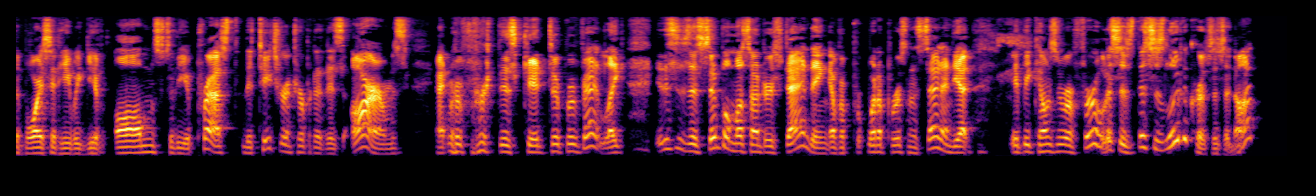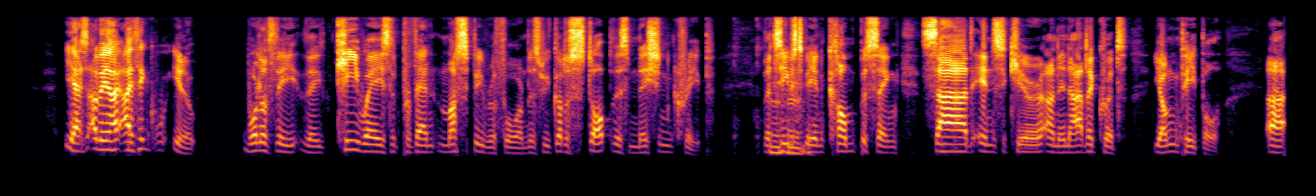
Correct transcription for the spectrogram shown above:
The boy said he would give alms to the oppressed. The teacher interpreted as arms and referred this kid to prevent. Like this is a simple misunderstanding of a, what a person said, and yet it becomes a referral. This is this is ludicrous, is it not? Yes, I mean I, I think you know one of the the key ways that prevent must be reformed is we've got to stop this mission creep that mm-hmm. seems to mm-hmm. be encompassing sad, insecure, and inadequate young people uh,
